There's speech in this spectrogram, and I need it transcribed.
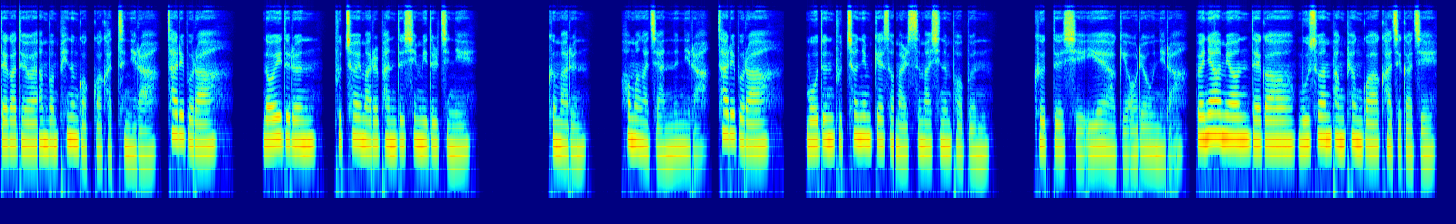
때가 되어야 한번 피는 것과 같으니라. 사리불아, 너희들은 부처의 말을 반드시 믿을지니 그 말은 허망하지 않느니라. 사리불아, 모든 부처님께서 말씀하시는 법은 그 뜻이 이해하기 어려우니라. 왜냐하면 내가 무수한 방편과 가지가지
